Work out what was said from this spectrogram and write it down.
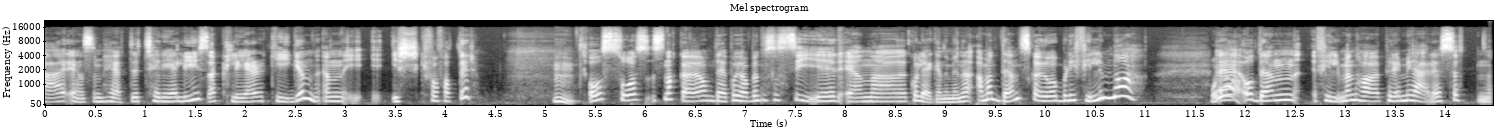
er en som heter 'Tre lys' av Claire Keegan, en irsk forfatter. Mm. Og så snakka jeg om det på jobben, og så sier en av kollegene mine ja, men den skal jo bli film nå. Oh, ja. eh, og den filmen har premiere 17.3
